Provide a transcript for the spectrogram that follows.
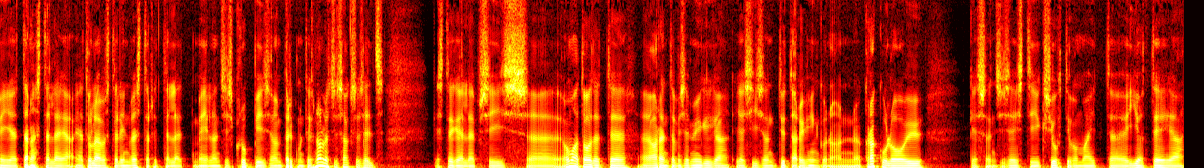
meie tänastele ja, ja tulevastele investoritele, et meil on siis grupis on Bergman Technologies aktsiaselts, kes tegeleb siis äh, oma toodete äh, arendamise müügiga ja siis on tütarühinguna on Krakul OÜ, kes on siis Eesti üks juhtivamaid äh, IoT ja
